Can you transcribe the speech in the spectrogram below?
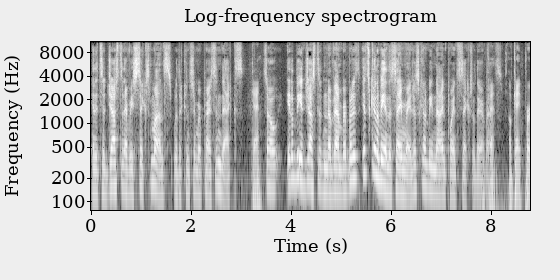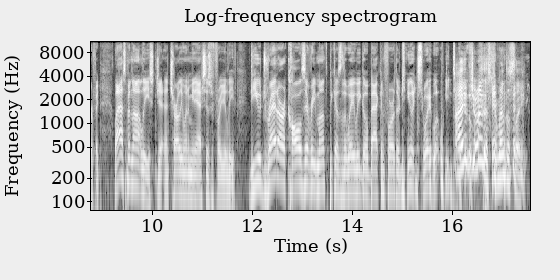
And it's adjusted every six months with a consumer price index. Okay. So it'll be adjusted in November, but it's, it's going to be in the same range. It's going to be 9.6 or thereabouts. Okay, perfect. Last but not least, J- uh, Charlie wanted me to ask you this before you leave. Do you dread our calls every month because of the way we go back and forth, or do you enjoy what we do? I enjoy this tremendously.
